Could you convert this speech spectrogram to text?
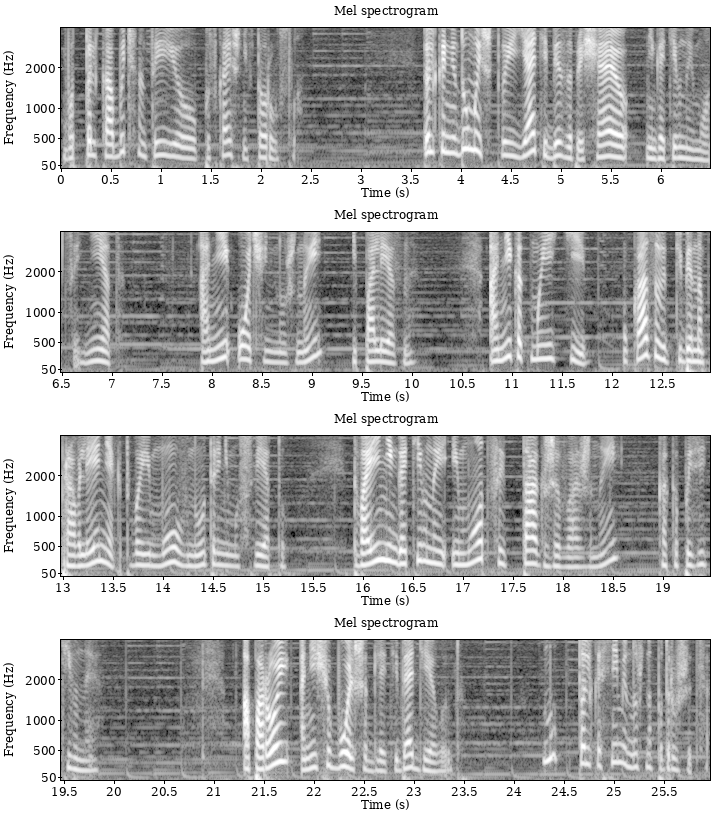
Вот только обычно ты ее пускаешь не в то русло. Только не думай, что и я тебе запрещаю негативные эмоции. Нет. Они очень нужны и полезны. Они как маяки, указывают тебе направление к твоему внутреннему свету. Твои негативные эмоции также важны, как и позитивные. А порой они еще больше для тебя делают. Ну, только с ними нужно подружиться.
